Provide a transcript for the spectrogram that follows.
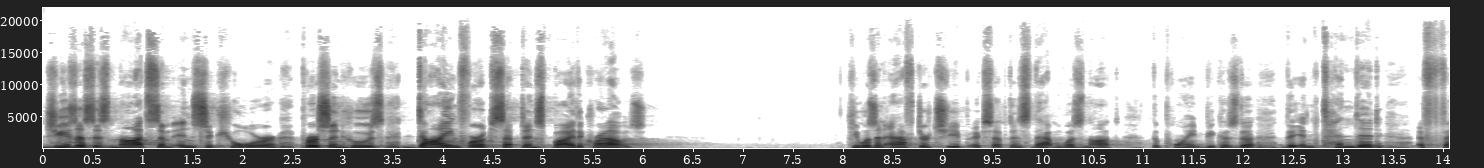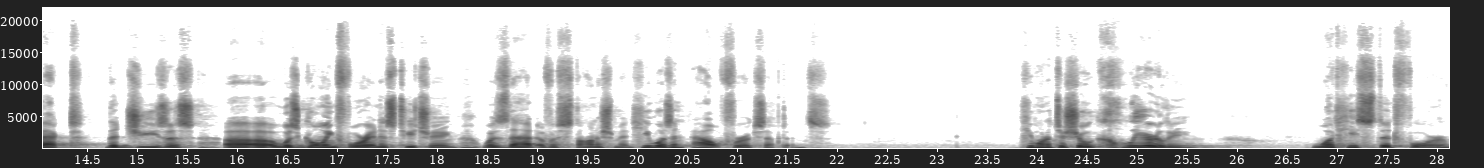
Jesus is not some insecure person who's dying for acceptance by the crowds. He wasn't after cheap acceptance. That was not the point, because the, the intended effect that Jesus uh, uh, was going for in his teaching was that of astonishment. He wasn't out for acceptance, he wanted to show clearly what he stood for,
